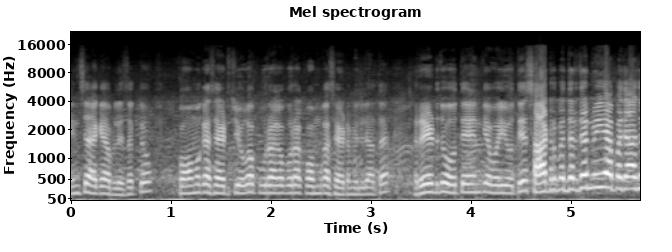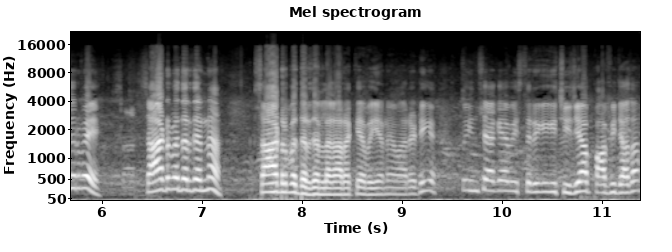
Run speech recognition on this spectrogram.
इनसे आके आप ले सकते हो। कॉम का सेट चाहिए होगा पूरा का पूरा कॉम का सेट मिल जाता है। रेट जो होते हैं इनके वही होते हैं। साठ रुपये दर्जन भैया पचास रुपये साठ रुपये दर्जन ना? साठ रुपये दर्जन लगा रखे हैं भैया ने हमारे, ठीक है? तो इनसे आके अब इस तरीके की चीज़ें आप काफ़ी ज़्यादा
